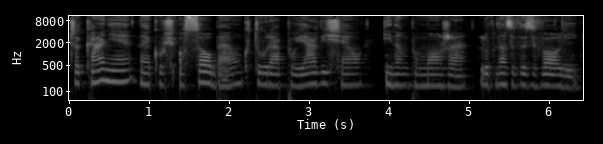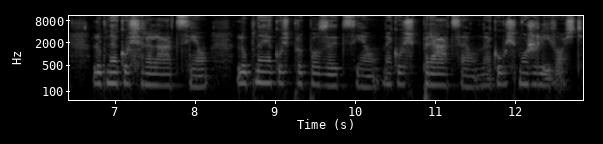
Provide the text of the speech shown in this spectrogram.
czekanie na jakąś osobę, która pojawi się i nam pomoże, lub nas wyzwoli, lub na jakąś relację, lub na jakąś propozycję, na jakąś pracę, na jakąś możliwość.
